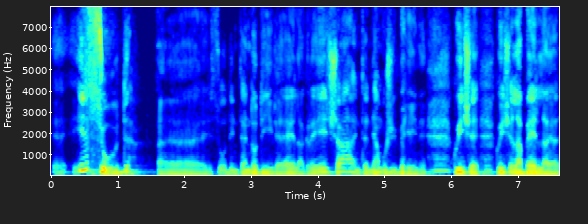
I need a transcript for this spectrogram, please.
Eh, il sud, eh, il sud intendo dire è la Grecia, intendiamoci bene, qui c'è, qui c'è la bella,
